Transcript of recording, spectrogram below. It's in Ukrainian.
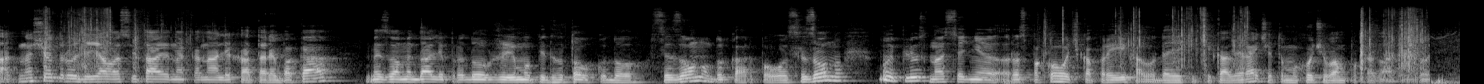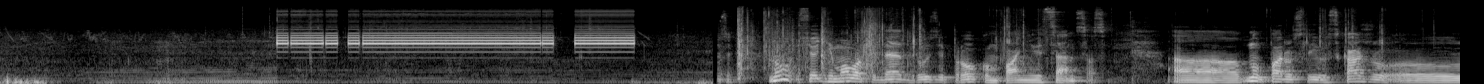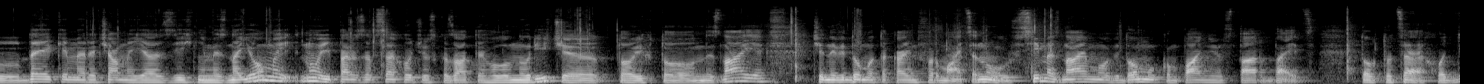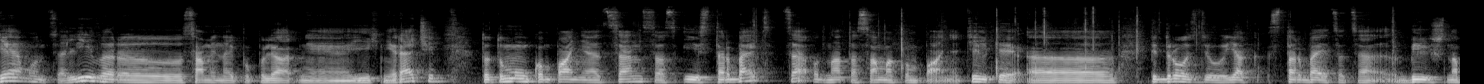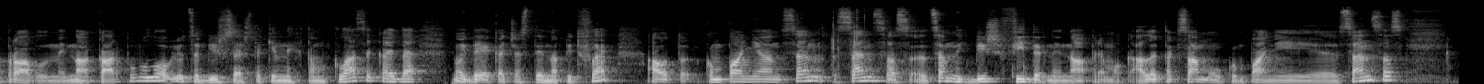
Так, ну що, друзі, я вас вітаю на каналі Хата Рибака. Ми з вами далі продовжуємо підготовку до сезону, до карпового сезону. Ну і плюс у нас сьогодні розпаковочка, приїхали деякі цікаві речі, тому хочу вам показати. Ну, сьогодні мова піде, друзі, про компанію Sensas. Ну, пару слів скажу. Деякими речами я з їхніми знайомий. Ну і перш за все хочу сказати головну річ, е, той, хто не знає, чи невідома така інформація. Ну, всі ми знаємо відому компанію Starbaits. Тобто це Demon, це е, самі найпопулярні їхні речі. То тому компанія Sensas і Starbaits це одна та сама компанія. Тільки е, підрозділ як Starbaits це більш направлений на карпову ловлю. Це більш все ж таки в них там класика йде, ну і деяка частина під флет. А от компанія Sen- Sensas це в них більш фідерний напрямок. Але так само у компанії Sensas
